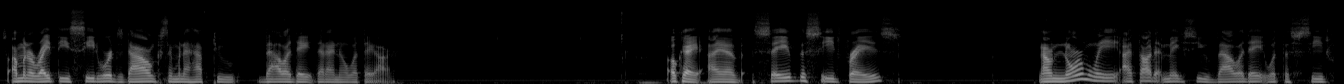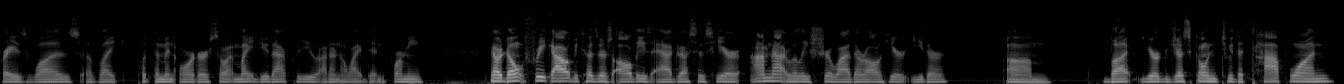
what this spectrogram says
So I'm going to write these seed words down because I'm going to have to validate that I know what they are. Okay, I have saved the seed phrase. Now, normally I thought it makes you validate what the seed phrase was of like put them in order. So it might do that for you. I don't know why it didn't for me. Now, don't freak out because there's all these addresses here. I'm not really sure why they're all here either. Um, but you're just going to the top one.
